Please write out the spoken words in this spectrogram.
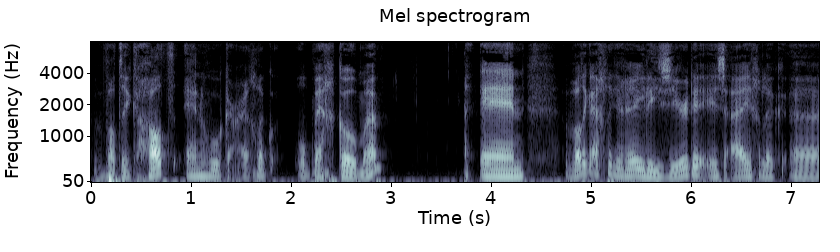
wat ik had en hoe ik er eigenlijk op ben gekomen. En wat ik eigenlijk realiseerde is eigenlijk uh,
